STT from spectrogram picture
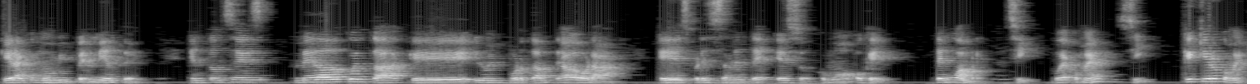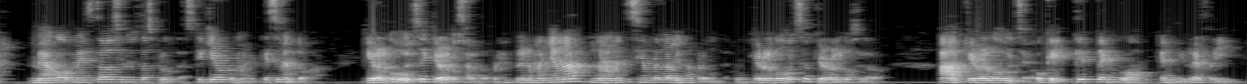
que era como mi pendiente. Entonces me he dado cuenta que lo importante ahora es precisamente eso, como, ok, tengo hambre, sí, voy a comer, sí, ¿qué quiero comer? Me, hago, me he estado haciendo estas preguntas. ¿Qué quiero comer? ¿Qué se me antoja? ¿Quiero algo dulce? ¿Quiero algo salado? Por ejemplo, en la mañana normalmente siempre es la misma pregunta. ¿Quiero algo dulce o quiero algo salado? Ah, quiero algo dulce. Ok, ¿qué tengo en mi refri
